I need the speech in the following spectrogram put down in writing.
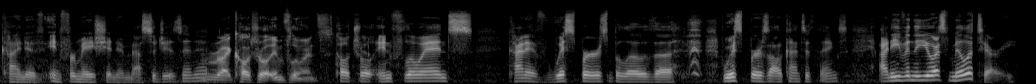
kind of information and messages in it. Right, cultural influence. Cultural influence, kind of whispers below the, whispers all kinds of things. And even the US military.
